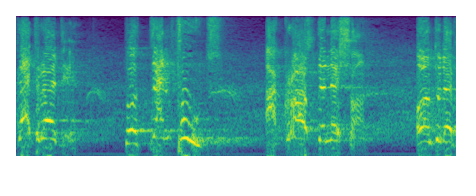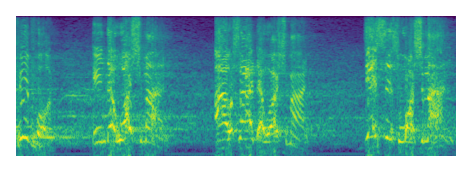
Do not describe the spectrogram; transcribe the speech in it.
Get ready to send food across the nation unto the people in the watchman outside the watchman. This is watchman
